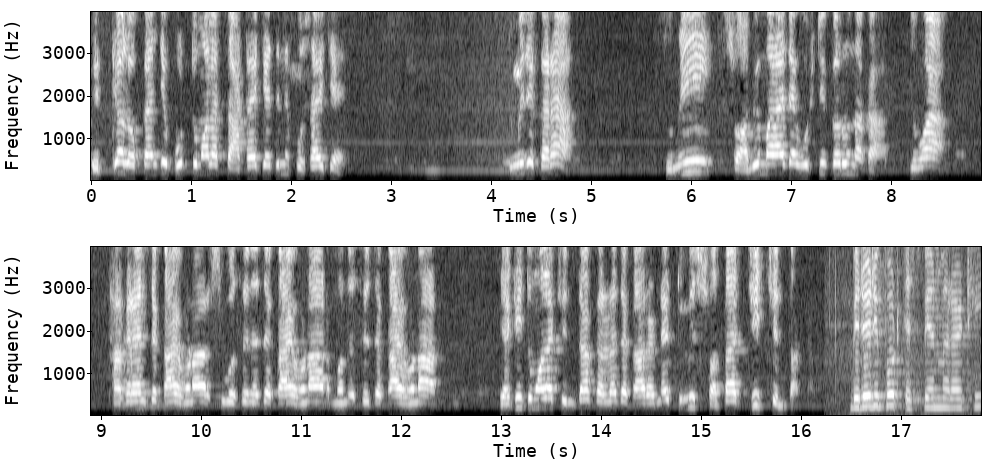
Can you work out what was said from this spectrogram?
इतक्या लोकांचे बूट तुम्हाला चाटायचे आहेत आणि पुसायचे आहेत तुम्ही ते करा. तुम्ही स्वाभिमानाच्या गोष्टी करू नका. किंवा ठाकऱ्यांचं काय होणार शिवसेनेचं काय होणार मनसेचं काय होणार याची तुम्हाला चिंता करण्याचं कारण नाही. तुम्ही स्वतःचीच चिंता करा. Bureau report S P N Marathi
